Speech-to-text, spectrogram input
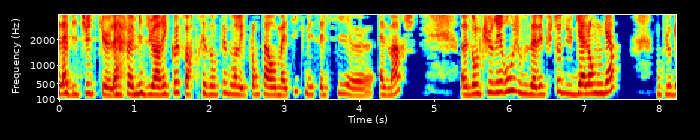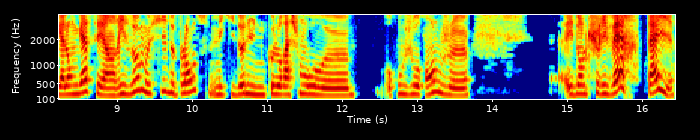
l'habitude que la famille du haricot soit représentée dans les plantes aromatiques, mais celle-ci, euh, elle marche. Euh, dans le curry rouge, vous avez plutôt du galanga. Donc le galanga, c'est un rhizome aussi de plantes, mais qui donne une coloration rouge-orange. Et dans le curry vert, taille,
